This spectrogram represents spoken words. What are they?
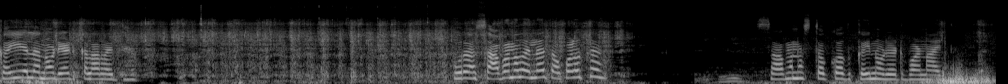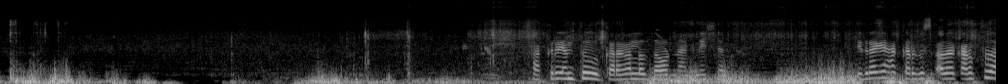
ಕೈ ಎಲ್ಲ ನೋಡಿ, ಎರಡು ಕಲರ್ ಐತೆ. ಪೂರ ಸಾಬಾನದ ಎಲ್ಲ ತಗೊಳಕ್ಕೆ ಸಾಮಾನಸ್ ತಕ್ಕೋದು ಕೈ ನೋಡಿ ಎಷ್ಟು ಬಣ್ಣ ಆಯ್ತು. ಸಕ್ರೆ ಅಂತೂ ಕರಗಲ್ಲ ದೌಡ್ ಮ್ಯಾಗ್ನೀಷಿಯನ್ ಇದ್ರಾಗೆ ಹಾಕಿ ಕರಗಿಸ್, ಅದ ಕರಗ್ತದ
